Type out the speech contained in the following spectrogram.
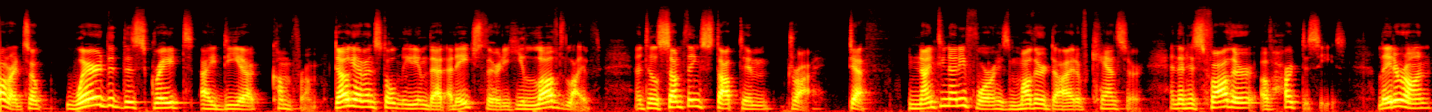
All right, so where did this great idea come from? Doug Evans told Medium that at age 30, he loved life until something stopped him dry death. In 1994, his mother died of cancer, and then his father of heart disease. Later on,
